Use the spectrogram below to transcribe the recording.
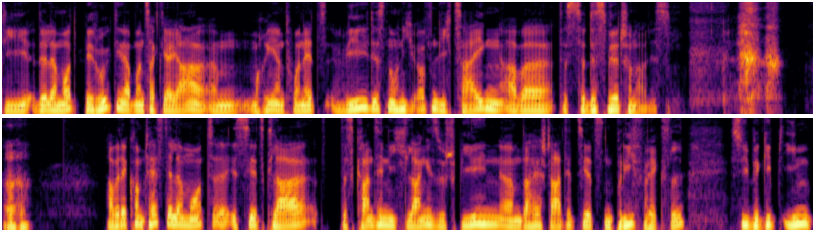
Die de la Motte beruhigt ihn aber und sagt, ja, ja, ähm, Marie Antoinette will das noch nicht öffentlich zeigen, aber das, das wird schon alles. Aha. Aber der Comtesse de la Motte äh, ist jetzt klar, das kann sie nicht lange so spielen, ähm, daher startet sie jetzt einen Briefwechsel. Sie übergibt ihm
